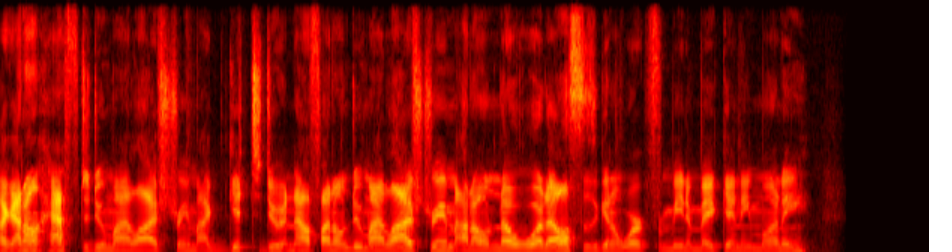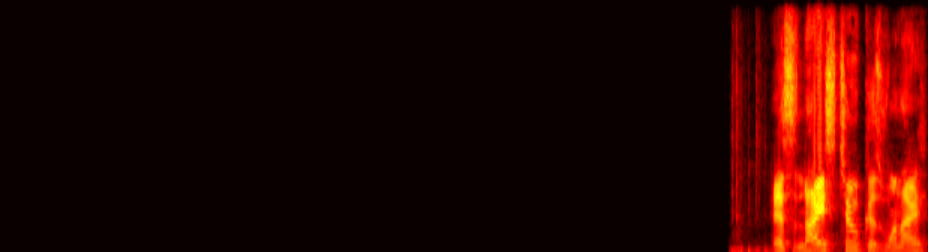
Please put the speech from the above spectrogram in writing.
Like, I don't have to do my live stream. I get to do it. Now, if I don't do my live stream, I don't know what else is going to work for me to make any money. It's nice, too, because when I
